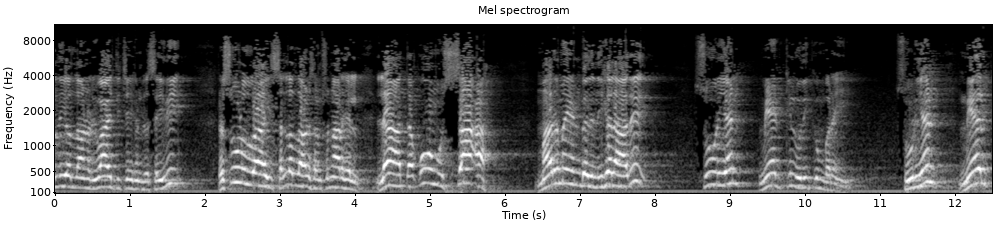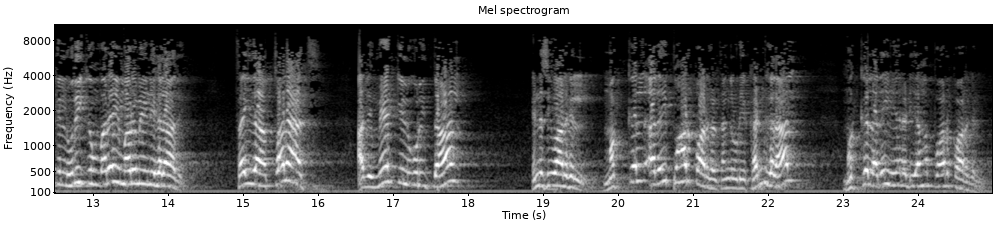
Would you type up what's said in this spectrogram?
ரலியல்லாஹு ரிவாயத்து செய்கின்ற செய்தி. ரசூலுல்லாஹி சல்லல்லாஹு அலைஹி சொன்னார்கள் லா தகூமு ஸாஅ. மறுமை என்பது நிகழாது. சூரியன் மேற்கில் உதிக்கும் வரை. சூரியன் மேற்கில் உதிக்கும் வரை மறுமை நிகழாது. ஃபைதா தலாத் அது மேற்கில் உரித்தால் என்ன செய்வார்கள்? மக்கள் அதை பார்ப்பார்கள். தங்களுடைய கண்களால் மக்கள் அதை நேரடியாக பார்ப்பார்கள்.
